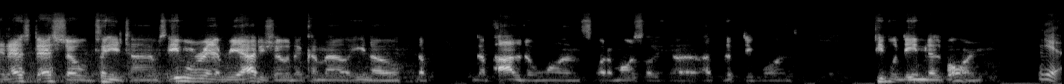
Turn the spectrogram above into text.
and that's that show plenty of times. Even re- reality shows that come out, you know, the the positive ones or the most uh, uplifting ones, people deem it as boring. Yeah,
